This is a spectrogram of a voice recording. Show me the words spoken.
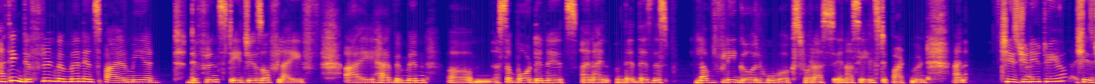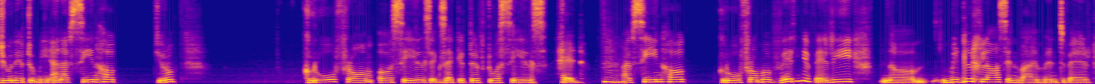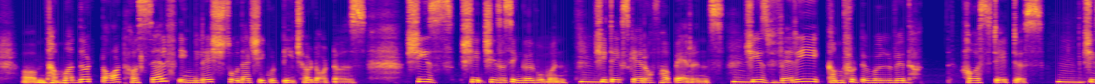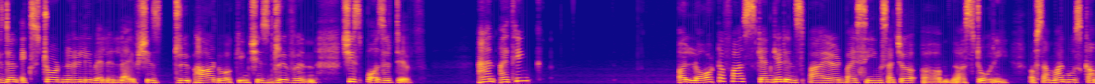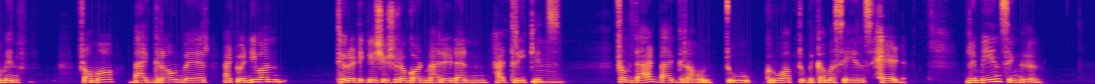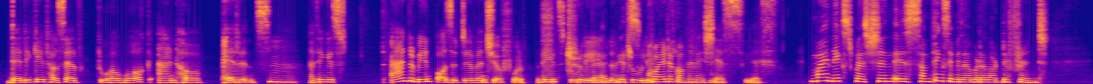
I think different women inspire me at different stages of life. I have women um, subordinates, and I there's this lovely girl who works for us in our sales department, and she's junior to you. She's junior to me, and I've seen her, you know, grow from a sales executive to a sales head. Mm-hmm. I've seen her grow from a very, very um, middle class environment where um, her mother taught herself English so that she could teach her daughters. She's she she's a single woman. Mm. She takes care of her parents. Mm. She's very comfortable with her status. Mm. She's done extraordinarily well in life. She's dri- hardworking. She's driven. She's positive. And I think a lot of us can get inspired by seeing such a, a story of someone who's come in from a background where at 21 theoretically she should have got married and had three kids mm. from that background to grow up to become a sales head remain single dedicate herself to her work and her parents. Hmm. I think it's and remain positive and cheerful. I think it's True truly, that. It's truly quite a combination. Yes, yes. My next question is something similar but a lot different.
